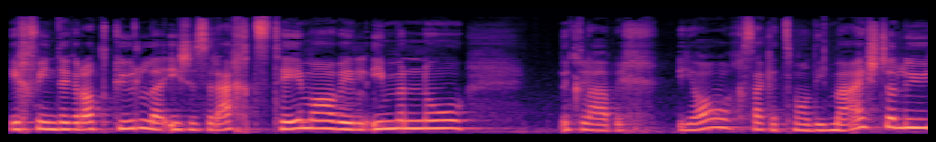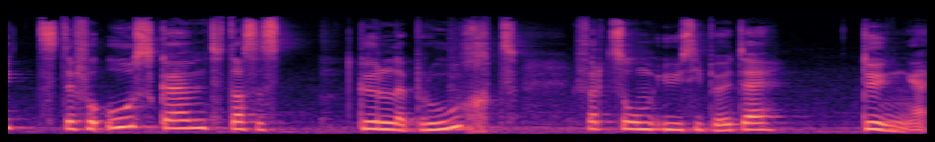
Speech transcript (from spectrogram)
ich finde, gerade Gülle ist ein rechtes Thema, weil immer noch, glaube ich, ja, ich sage jetzt mal, die meisten Leute davon ausgehen, dass es Gülle braucht, um unsere Böden zu düngen.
